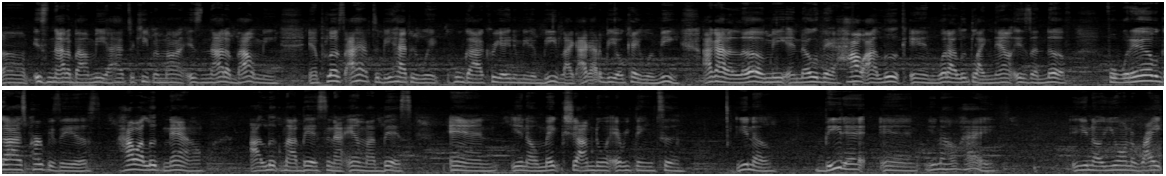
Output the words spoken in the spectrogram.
um, it's not about me. I have to keep in mind it's not about me. And plus, I have to be happy with who God created me to be. Like, I got to be okay with me. I got to love me and know that how I look and what I look like now is enough for whatever God's purpose is. How I look now, I look my best and I am my best and you know make sure i'm doing everything to you know be that and you know hey you know you're on the right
